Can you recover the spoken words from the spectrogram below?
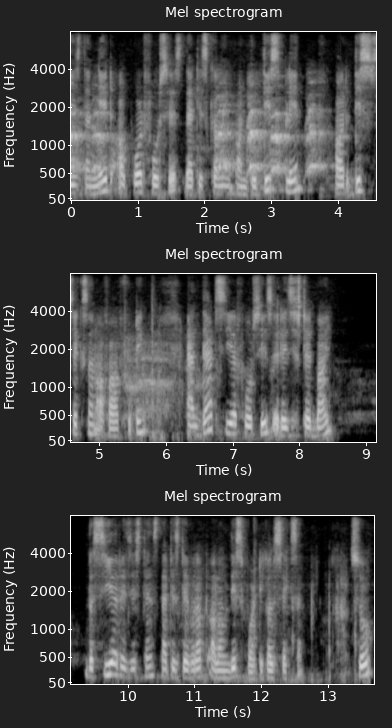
is the net upward forces that is coming onto this plane or this section of our footing and that shear force is resisted by the shear resistance that is developed along this vertical section. So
